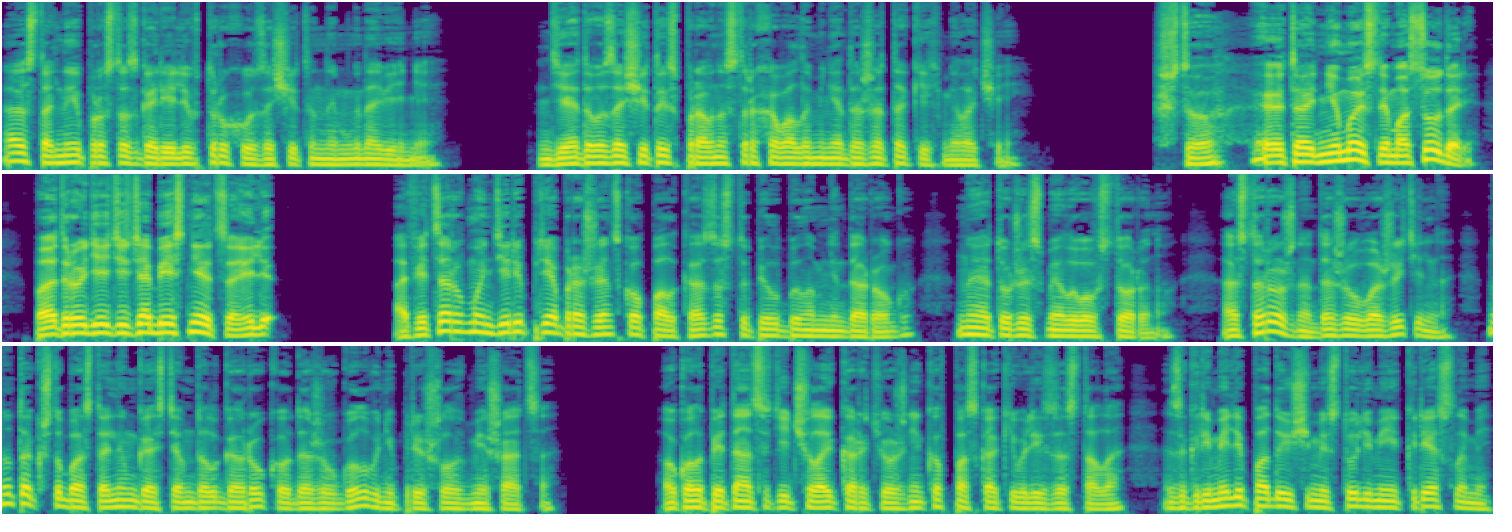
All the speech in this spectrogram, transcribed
а остальные просто сгорели в труху за считанные мгновения. Дедова защита исправно страховала меня даже от таких мелочей. «Что? Это немыслимо, сударь! Потрудитесь объясниться, или...» Офицер в мундире Преображенского полка заступил было мне дорогу, но я тут же смел его в сторону. Осторожно, даже уважительно, но так, чтобы остальным гостям Долгорукова даже в голову не пришло вмешаться. Около пятнадцати человек-картежников поскакивали из-за стола, загремели падающими стульями и креслами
